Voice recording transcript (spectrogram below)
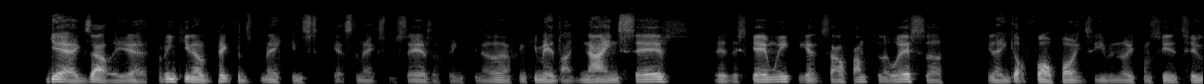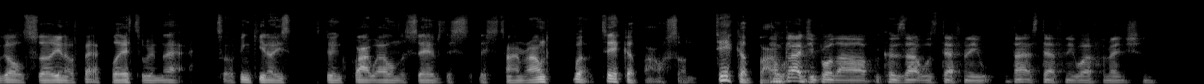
Yeah, exactly. Yeah, I think you know Pickford's making gets to make some saves. I think you know I think he made like nine saves uh, this game week against Southampton away. So you know he got four points even though he conceded two goals. So you know fair play to him there. So I think you know he's doing quite well on the saves this this time around. Well, take a bow, son. Take a bow. I'm glad you brought that up because that was definitely that's definitely worth a mention.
